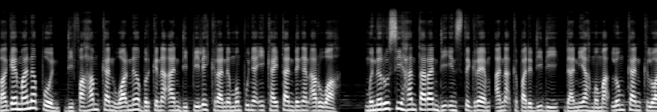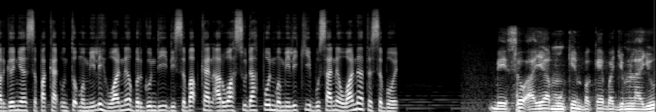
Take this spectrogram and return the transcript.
Bagaimanapun, difahamkan warna berkenaan dipilih kerana mempunyai kaitan dengan arwah. Menerusi hantaran di Instagram, anak kepada Didi, Daniah memaklumkan keluarganya sepakat untuk memilih warna bergundi disebabkan arwah sudah pun memiliki busana warna tersebut. Besok ayah mungkin pakai baju Melayu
